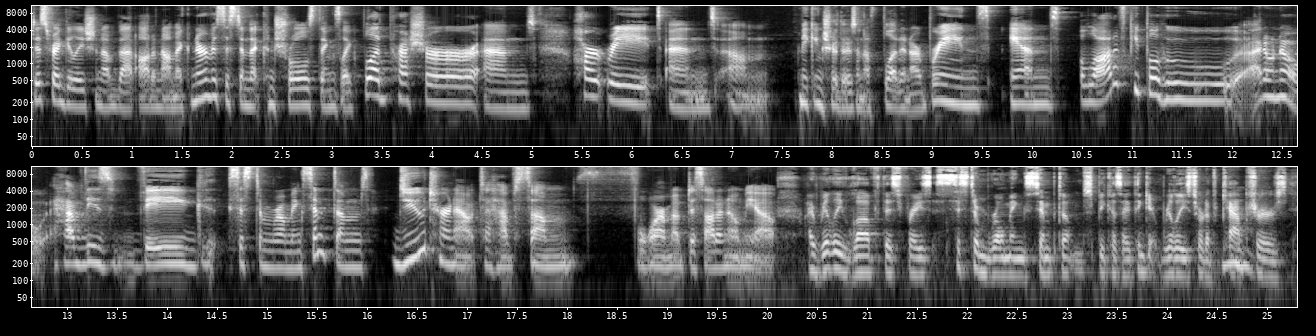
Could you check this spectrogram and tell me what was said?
dysregulation of that autonomic nervous system that controls things like blood pressure and heart rate and um, making sure there's enough blood in our brains. And a lot of people who, I don't know, have these vague system roaming symptoms do turn out to have some form of dysautonomia. I really love this phrase system roaming symptoms because I think it really sort of captures, mm.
